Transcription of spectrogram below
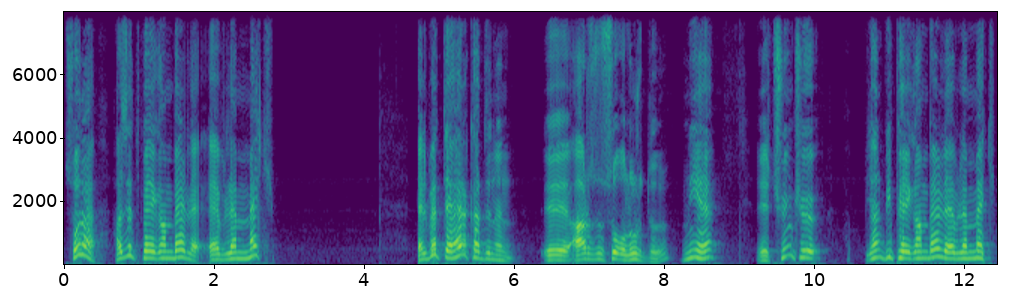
Sonra Hazreti Peygamberle evlenmek elbette her kadının e, arzusu olurdu. Niye? E, çünkü yani bir peygamberle evlenmek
